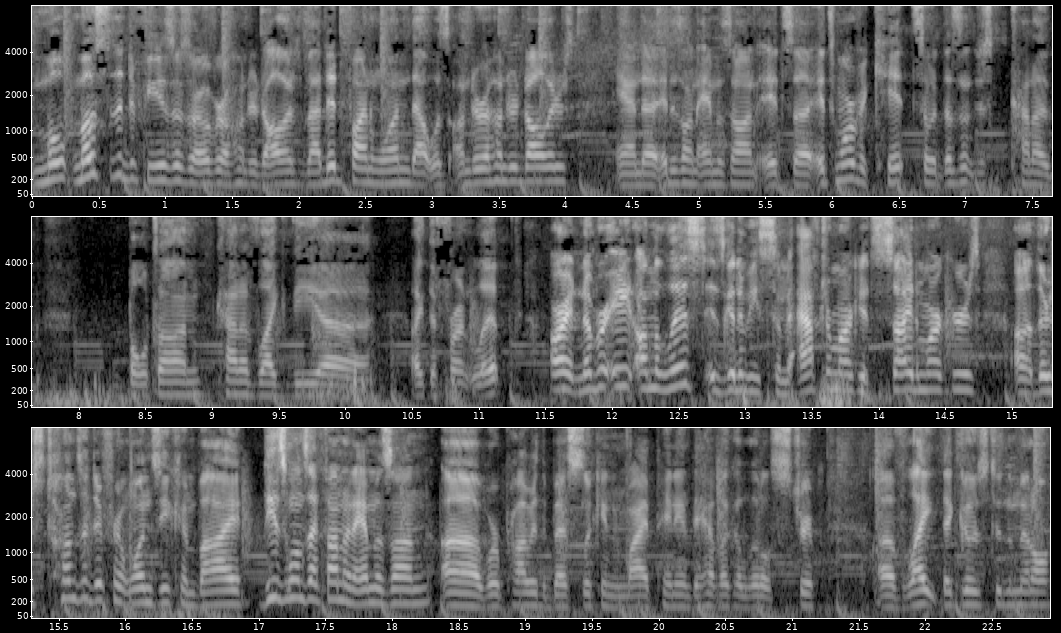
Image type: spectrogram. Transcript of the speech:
Mo most of the diffusers are over a $100, but I did find one that was under a $100, and uh, it is on Amazon. It's uh, it's more of a kit, so it doesn't just kind of bolt on, kind of like the uh, like the front lip. All right, number eight on the list is gonna be some aftermarket side markers. Uh, there's tons of different ones you can buy. These ones I found on Amazon uh, were probably the best looking in my opinion. They have like a little strip of light that goes to the middle.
